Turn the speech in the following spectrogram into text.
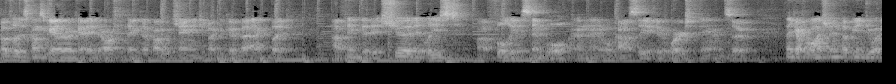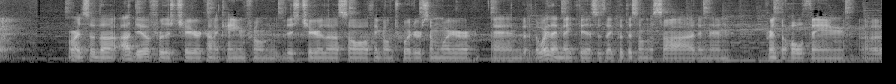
hopefully this comes together okay. There are some things I probably would change if I could go back, but I think that it should at least uh, fully assemble and then we'll kind of see if it works then. So thank y'all for watching. Hope you enjoyed it. All right, so the idea for this chair kind of came from this chair that I saw, I think on Twitter somewhere. And the way they make this is they put this on the side and then print the whole thing uh,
